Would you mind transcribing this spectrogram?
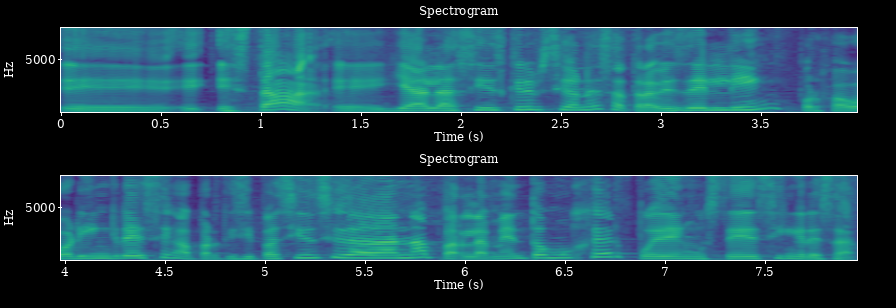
eh, está eh, ya las inscripciones a través del link. Por favor ingresen a Participación Ciudadana, Parlamento Mujer, pueden ustedes ingresar.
